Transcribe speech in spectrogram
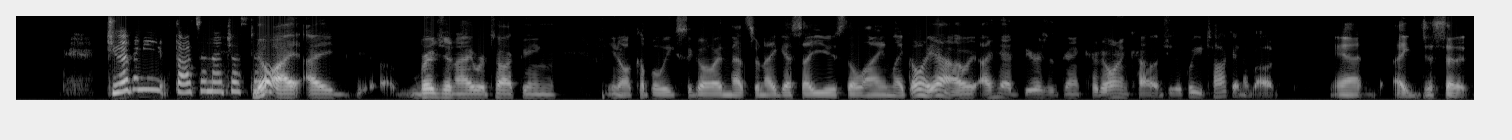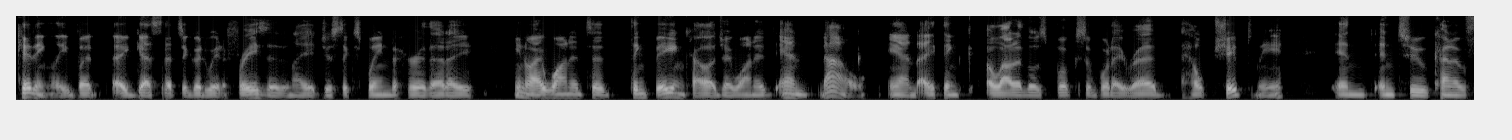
Do you have any thoughts on that justin? No i i bridget and i were talking you know, a couple weeks ago, and that's when I guess I used the line like, "Oh yeah, I, I had beers with Grant Cardone in college." She's like, "What are you talking about?" And I just said it kiddingly, but I guess that's a good way to phrase it. And I just explained to her that I, you know, I wanted to think big in college I wanted and now. And I think a lot of those books of what I read helped shaped me in, into kind of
